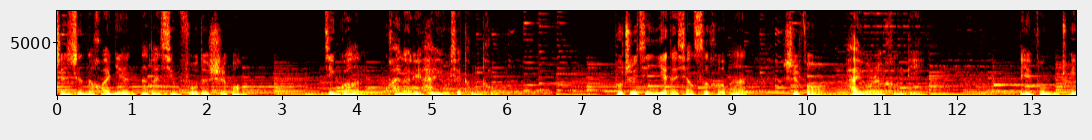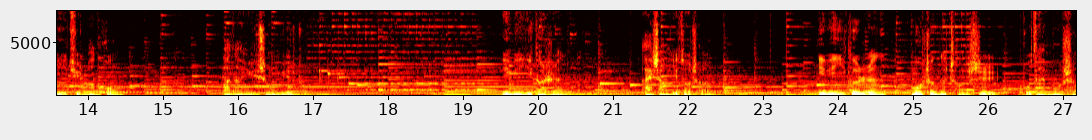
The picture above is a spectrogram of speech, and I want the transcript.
深深的怀念那段幸福的时光，尽管快乐里还有些疼痛。不知今夜的相思河畔，是否还有人横笛？临风吹一曲乱红，把那雨声约住。因为一个人爱上一座城，因为一个人陌生的城市不再陌生，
